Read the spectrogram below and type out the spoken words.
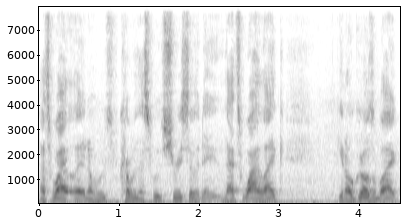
That's why, and I was covering this with Sharice the other day. That's why, like, you know, girls are like,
